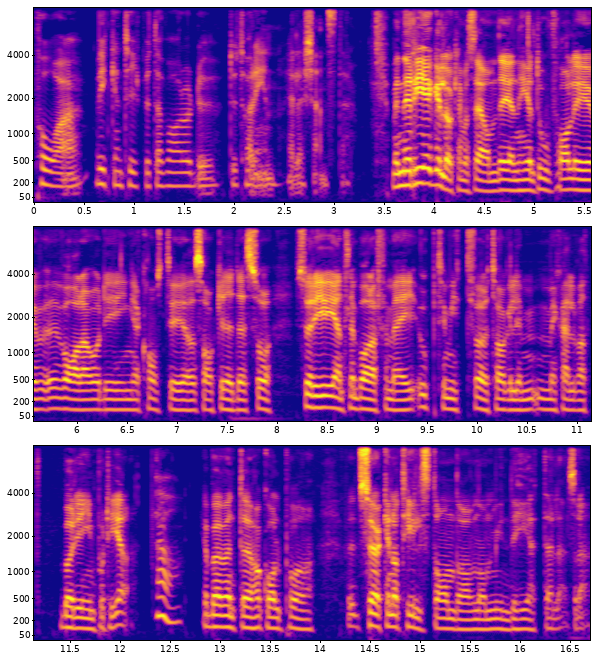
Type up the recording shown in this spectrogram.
på vilken typ av varor du, du tar in eller tjänster. Men i regel då kan man säga om det är en helt ofarlig vara och det är inga konstiga saker i det så, så är det ju egentligen bara för mig upp till mitt företag eller mig själv att börja importera. Ja. Jag behöver inte ha koll på, söka något tillstånd av någon myndighet eller sådär.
